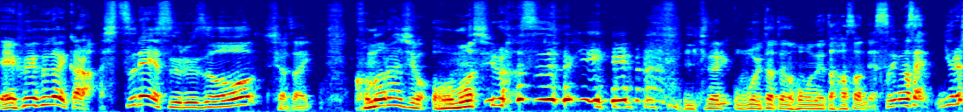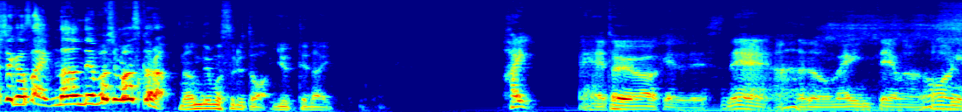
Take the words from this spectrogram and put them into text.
FF 外から失礼するぞ。謝罪。このラジオ面白すぎ いきなり覚えたての本ネタ挟んですいません。許してください。何でもしますから。何でもするとは言ってない。はい。えーというわけでですね、あの、メインテーマの方に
